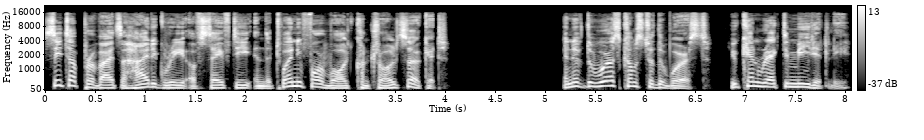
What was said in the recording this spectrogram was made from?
SITOP provides a high degree of safety in the 24-volt controlled circuit. And if the worst comes to the worst, you can react immediately,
